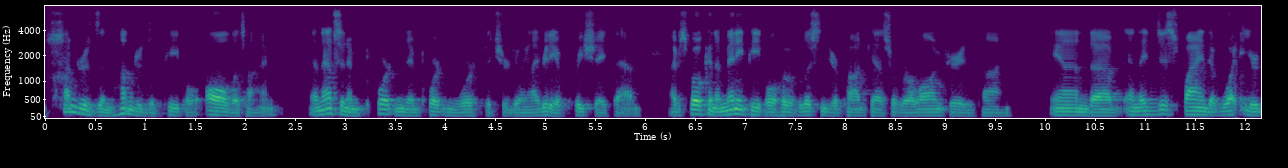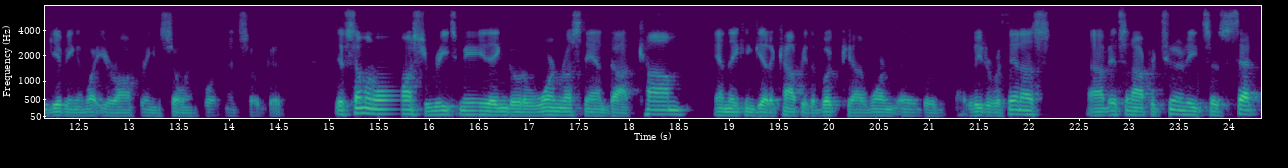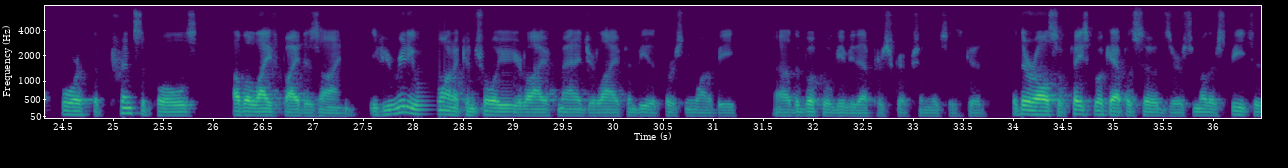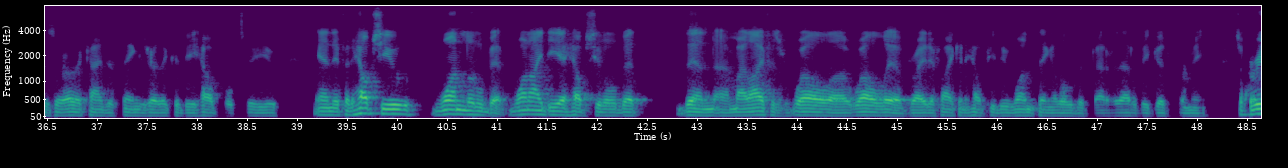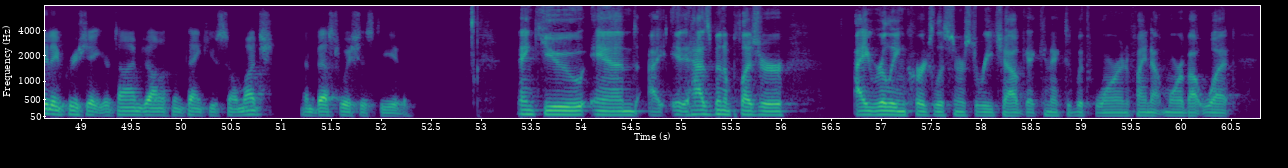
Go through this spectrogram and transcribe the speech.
hundreds and hundreds of people all the time, and that's an important, important work that you're doing. I really appreciate that. I've spoken to many people who have listened to your podcast over a long period of time, and uh, and they just find that what you're giving and what you're offering is so important and so good. If someone wants to reach me, they can go to warrenrustand.com and they can get a copy of the book, uh, Warren, uh, the Leader Within Us. Um, it's an opportunity to set forth the principles of a life by design. If you really want to control your life, manage your life, and be the person you want to be, uh, the book will give you that prescription, which is good. But there are also Facebook episodes, or some other speeches, or other kinds of things there that could be helpful to you. And if it helps you one little bit, one idea helps you a little bit, then uh, my life is well uh, well lived, right? If I can help you do one thing a little bit better, that'll be good for me. So I really appreciate your time, Jonathan. Thank you so much, and best wishes to you. Thank you, and I, it has been a pleasure. I really encourage listeners to reach out, get connected with Warren, find out more about what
